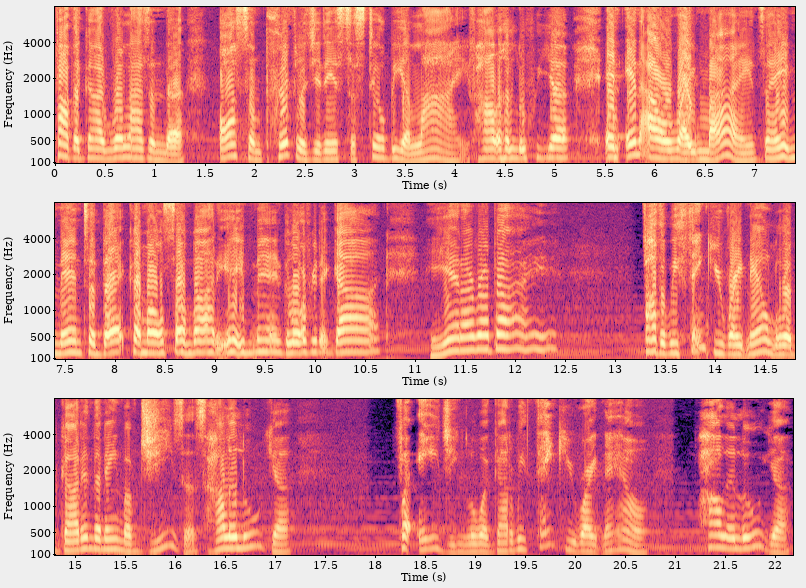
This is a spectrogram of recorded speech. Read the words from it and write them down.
Father God, realizing the awesome privilege it is to still be alive. Hallelujah. And in our right minds. Amen to that. Come on, somebody. Amen. Glory to God. Yet, Rabbi. Father, we thank you right now, Lord God, in the name of Jesus. Hallelujah. For aging, Lord God. We thank you right now. Hallelujah.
